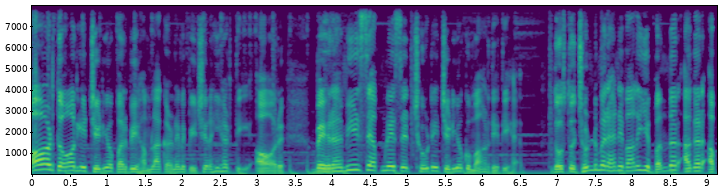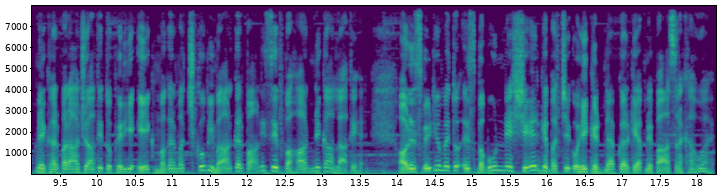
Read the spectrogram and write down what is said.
और तो और ये चिड़ियों पर भी हमला करने में पीछे नहीं हटती, और बेरहमी से अपने से छोटी चिड़ियों को मार देती है। दोस्तों, झुंड में रहने वाले ये बंदर अगर अपने घर पर आ जाते तो फिर ये एक मगरमच्छ को भी मारकर पानी से बाहर निकाल लाते हैं। और इस वीडियो में तो इस बबून ने शेर के बच्चे को ही किडनैप करके अपने पास रखा हुआ है।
